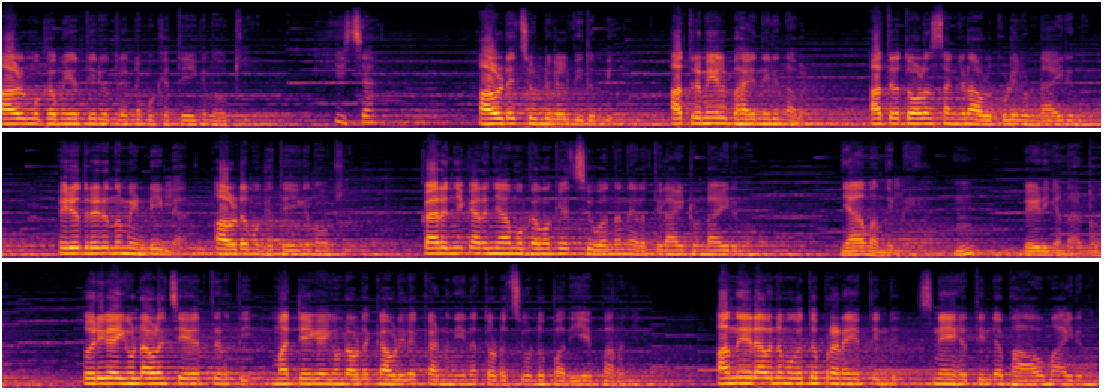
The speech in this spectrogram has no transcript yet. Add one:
അവൾ മുഖമുയർത്തി രുദ്രന്റെ മുഖത്തേക്ക് നോക്കി. ഈച്ച. അവളുടെ ചുണ്ടുകൾ വിതുമ്പി. അത്രമേൽ ഭയന്നിരുന്നവൾ അത്രത്തോളം സങ്കടം അവൾക്കുള്ളിൽ ഉണ്ടായിരുന്നു. രുദ്രനൊന്നും മിണ്ടിയില്ല. അവളുടെ മുഖത്തേക്ക് നോക്കി. കരഞ്ഞ് കരഞ്ഞ ആ മുഖമൊക്കെ ചുവന്ന നിറത്തിലായിട്ടുണ്ടായിരുന്നു. ഞാൻ വന്നില്ലേ? പേടിക്കണ്ട കേട്ടോ. ഒരു കൈ കൊണ്ട് അവളെ ചേർത്ത് നിർത്തി. മറ്റേ കൈ കൊണ്ട് അവളുടെ കവളിലെ കണ്ണുനീനെ തുടച്ചുകൊണ്ട് പതിയെ പറഞ്ഞു. അന്നേരം അവന്റെ മുഖത്ത് പ്രണയത്തിന്റെ സ്നേഹത്തിന്റെ ഭാവമായിരുന്നു.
